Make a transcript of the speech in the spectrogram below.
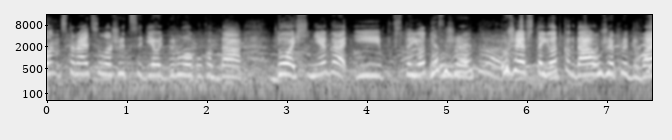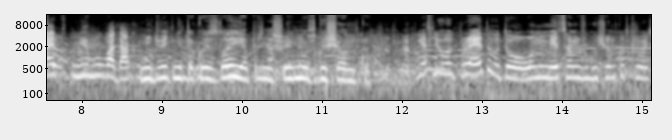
Он старается ложиться, делать берлогу, когда до снега, и встает уже, уже встает, когда уже пробивает ему вода. Медведь не такой злой, я приношу ему сгущенку. Если вот про этого, то он умеет сам сгущенку открывать.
